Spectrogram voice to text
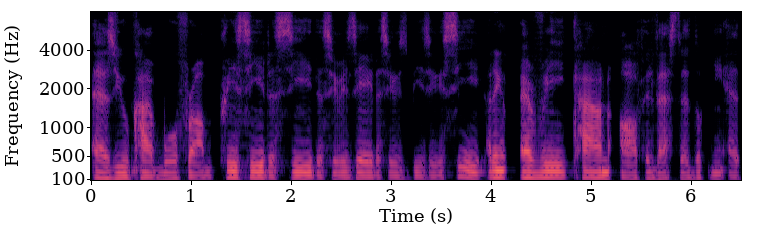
as you kind of move from pre-seed to C, the series A, the series B, series C, I think every kind of investor looking at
